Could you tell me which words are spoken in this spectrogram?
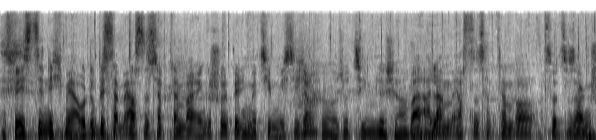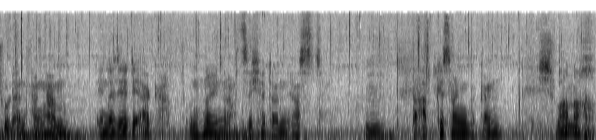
Das weißt du nicht mehr, aber du bist am 1. September eingeschult, bin ich mir ziemlich sicher. ja, so ziemlich, ja. Weil alle am 1. September sozusagen Schulanfang haben in der DDR gehabt und 89 hat dann erst Hm. der Abgesang begann. Ich war noch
